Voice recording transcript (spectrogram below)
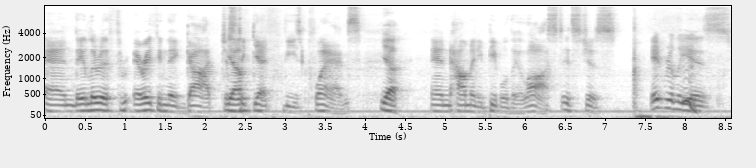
and they literally threw everything they got just Yeah. to get these plans, Yeah. And how many people they lost. It's just, it really is.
